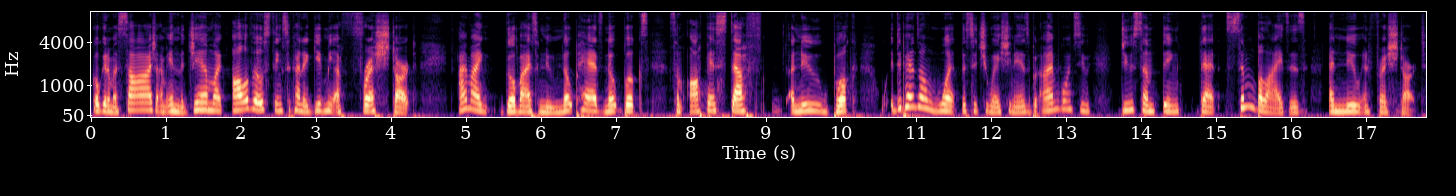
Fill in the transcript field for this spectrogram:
go get a massage. I'm in the gym, like all of those things to kind of give me a fresh start. I might go buy some new notepads, notebooks, some office stuff, a new book. It depends on what the situation is, but I'm going to do something that symbolizes a new and fresh start.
